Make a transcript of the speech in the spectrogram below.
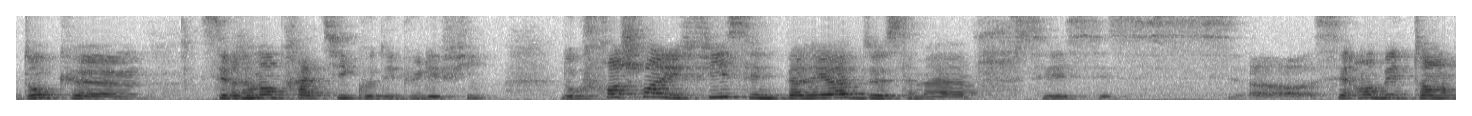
Donc c'est vraiment pratique au début les filles. Donc franchement les filles, c'est une période, ça m'a, c'est embêtant.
